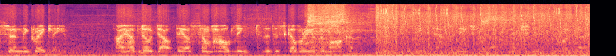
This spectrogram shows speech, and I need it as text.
Concern me greatly. I have no doubt they are somehow linked to the discovery of the marker. The exact nature of that connection is still unknown.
